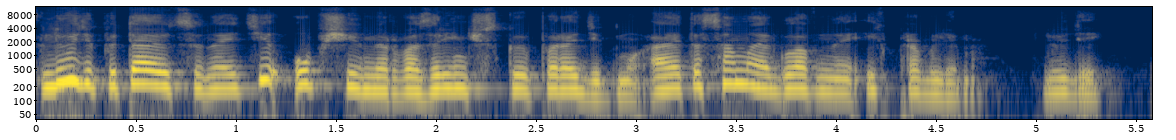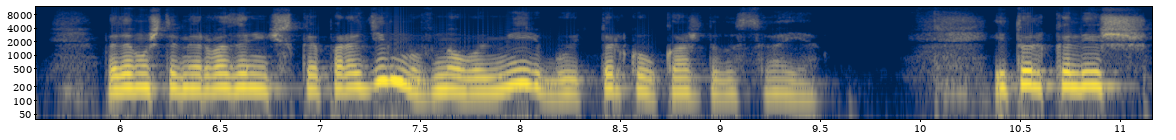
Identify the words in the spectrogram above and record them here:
Люди пытаются найти общую мировоззренческую парадигму, а это самая главная их проблема людей. Потому что мировоззренческая парадигма в новом мире будет только у каждого своя. И только лишь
